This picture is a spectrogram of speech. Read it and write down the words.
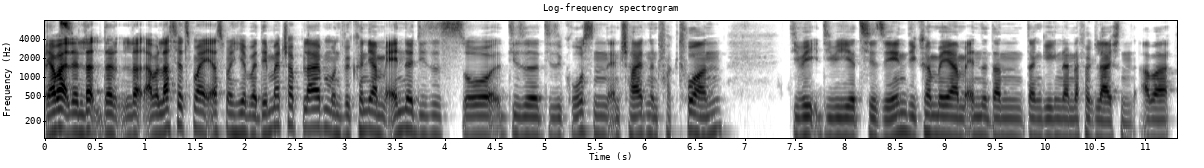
Ja, aber Offense. dann aber lass jetzt mal erst mal hier bei dem Matchup bleiben und wir können ja am Ende dieses so diese diese großen entscheidenden Faktoren, die wir die wir jetzt hier sehen, die können wir ja am Ende dann dann gegeneinander vergleichen. Aber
